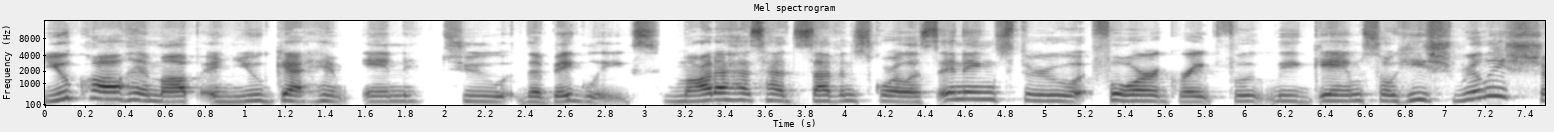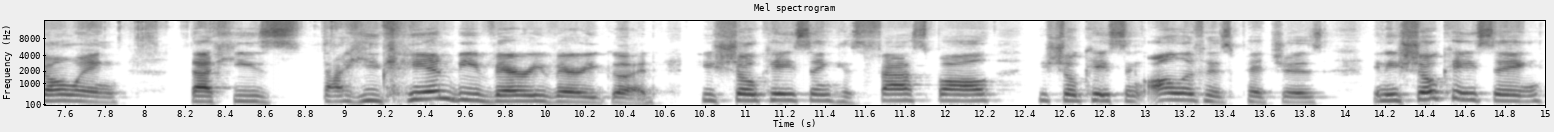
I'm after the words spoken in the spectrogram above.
you call him up and you get him into the big leagues. Mata has had seven scoreless innings through four Grapefruit League games. So he's really showing that he's that he can be very very good. He's showcasing his fastball, he's showcasing all of his pitches, and he's showcasing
